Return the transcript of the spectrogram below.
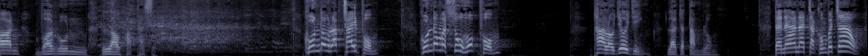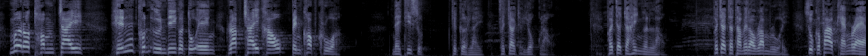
ารย์ วรุณเลาหะพระสิทธิ์คุณต้องรับใช้ผม คุณต้องมาสู้ฮกผม ถ้าเราเย่อหยิ่งเราจะต่ำลง แต่ในอาณาจักรของพระเจ้าเมื่อเราทอมใจเห็นคนอื่นดีกว่าตัวเอง รับใช้เขาเป็นครอบครัว ในที่สุดจะเกิดอะไร พระเจ้าจะยกเรา พระเจ้าจะให้เงินเรา พระเจ้าจะทำให้เราร่ำรวย สุขภาพแข็งแรง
